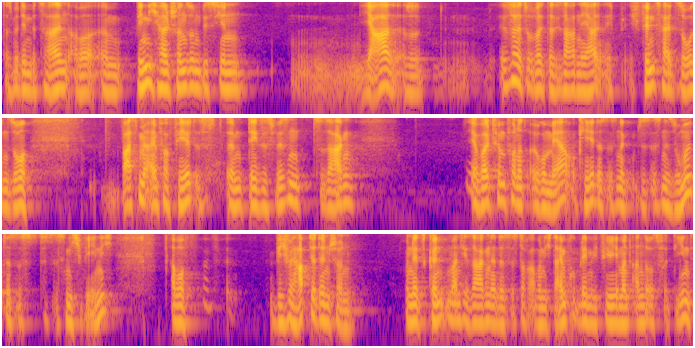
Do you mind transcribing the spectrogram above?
das mit dem Bezahlen, aber ähm, bin ich halt schon so ein bisschen, ja, also ist halt so, dass ich sage, naja, ich, ich finde es halt so und so. Was mir einfach fehlt, ist ähm, dieses Wissen zu sagen, ihr wollt 500 Euro mehr, okay, das ist eine, das ist eine Summe, das ist, das ist nicht wenig, aber wie viel habt ihr denn schon? Und jetzt könnten manche sagen, na, das ist doch aber nicht dein Problem, wie viel jemand anderes verdient.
